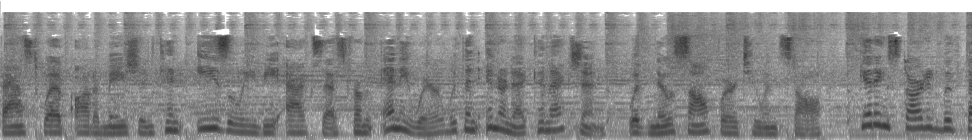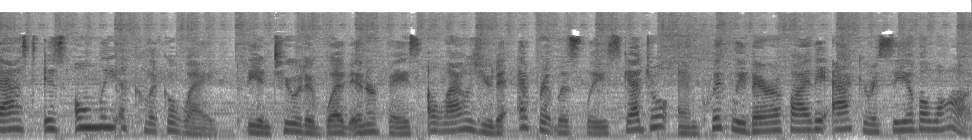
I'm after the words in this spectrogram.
Fast web automation can easily be accessed from anywhere with an internet connection. With no software to install, Getting started with FAST is only a click away. The intuitive web interface allows you to effortlessly schedule and quickly verify the accuracy of a log.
